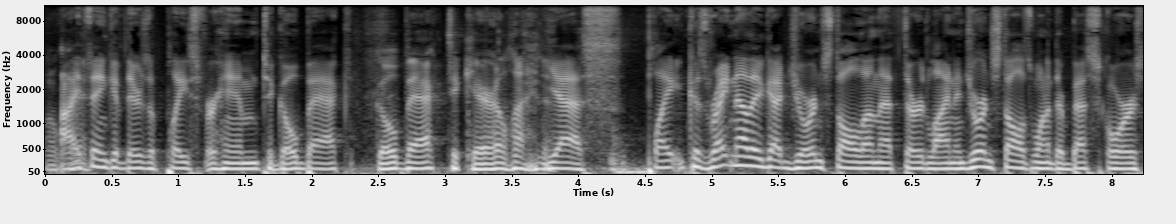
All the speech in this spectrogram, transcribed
Okay. I think if there's a place for him to go back go back to Carolina. Yes, play because right now they've got Jordan Staal on that third line, and Jordan Staal is one of their best scorers.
